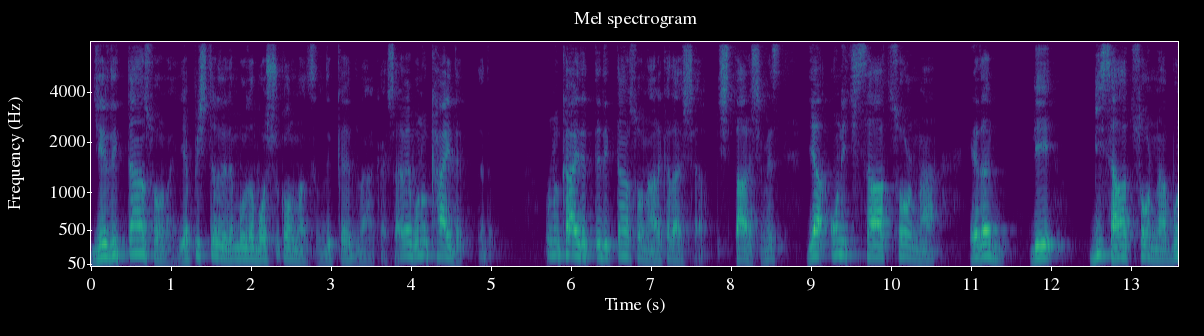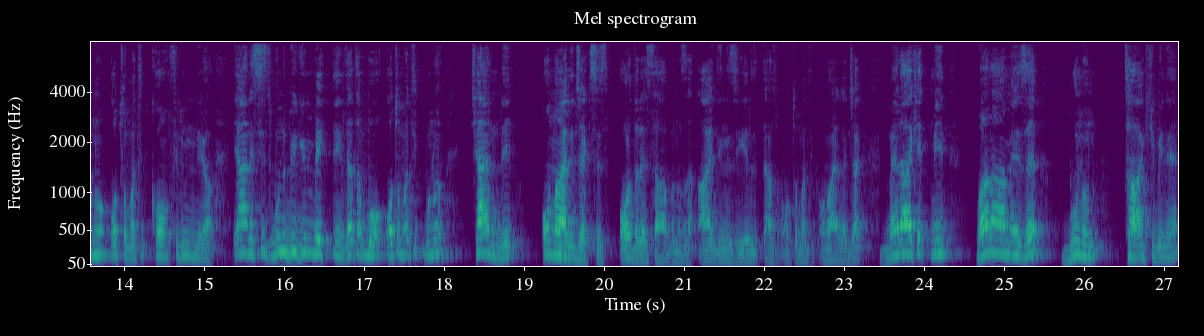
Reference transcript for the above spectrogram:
girdikten sonra yapıştır dedim. Burada boşluk olmasın dikkat edin arkadaşlar. Ve bunu kaydet dedim. Bunu kaydet dedikten sonra arkadaşlar siparişimiz ya 12 saat sonra ya da bir bir saat sonra bunu otomatik konfirmliyor. Yani siz bunu bir gün bekleyin. Zaten bu otomatik bunu kendi onaylayacak siz order hesabınıza ID'nizi girdikten sonra otomatik onaylayacak. Merak etmeyin. VanAMZ bunun takibini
